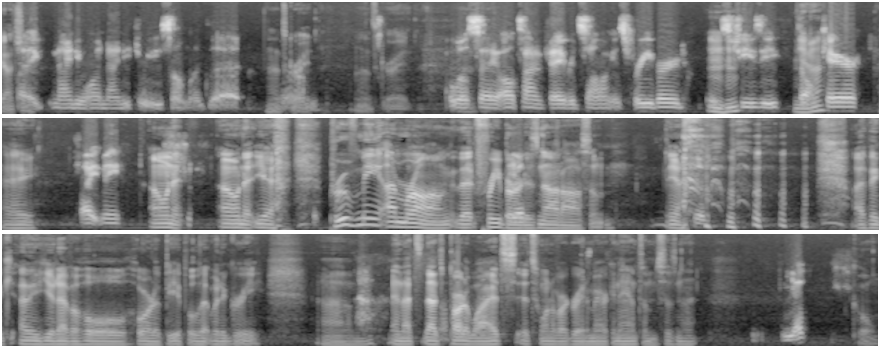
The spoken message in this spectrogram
gotcha. like 91, 93, something like that. that's um, great. That's great. I will say all time favorite song is Free Bird. It's Mhm. cheesy. Yeah? Don't care. Hey, Fight me. own it, own it. Yeah, prove me I'm wrong that Free Bird Yep. is not awesome. Yeah, I think I think you'd have a whole horde of people that would agree, um, and that's that's part of why it's it's one of our great American anthems, isn't it? Yep. Cool,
